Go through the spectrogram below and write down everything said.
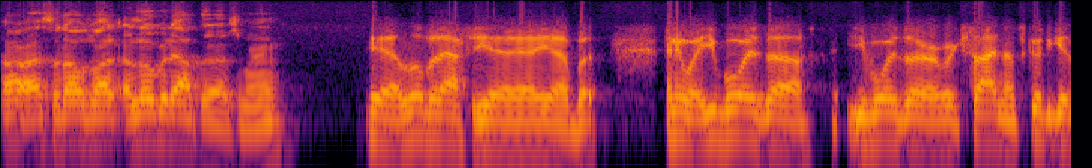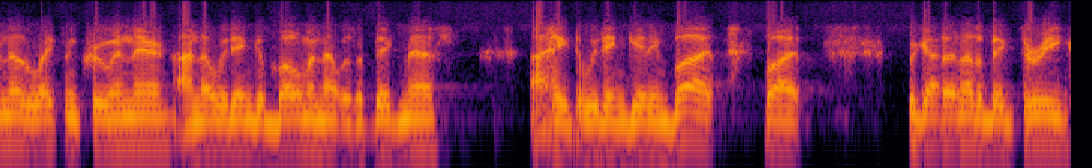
All right. So that was right, a little bit after us, man. Yeah, a little bit after. Yeah, yeah, yeah. But anyway, you boys, uh, you boys are exciting. It's good to get another Lakeland crew in there. I know we didn't get Bowman. That was a big miss. I hate that we didn't get him, but but we got another big three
